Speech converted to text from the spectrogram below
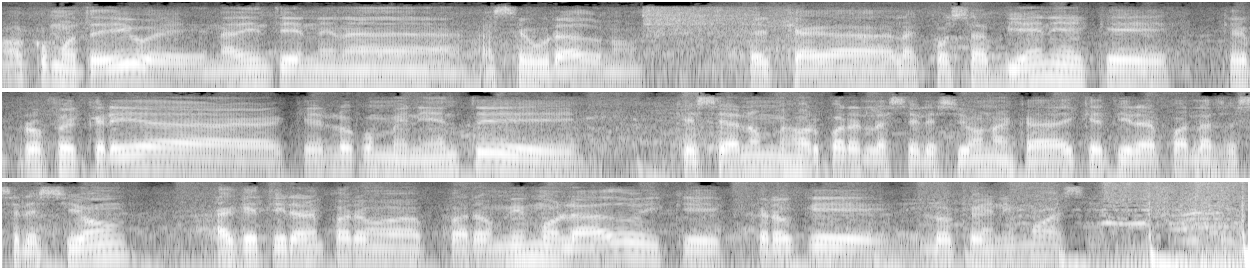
No, como te digo, eh, nadie tiene nada asegurado, ¿no? El que haga las cosas bien y el que, que el profe crea que es lo conveniente, que sea lo mejor para la selección. Acá hay que tirar para la selección, hay que tirar para, para un mismo lado y que creo que lo que venimos haciendo.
